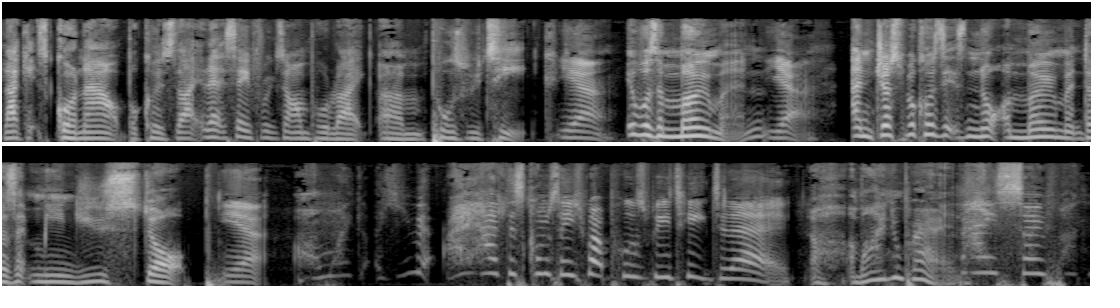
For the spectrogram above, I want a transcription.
like it's gone out because, like, let's say for example, like um, Paul's Boutique, Yeah, it was a moment, yeah, and just because it's not a moment doesn't mean you stop. yeah. Oh my god, you, I had this conversation about Paul's Boutique today. Oh, am I in a brain? That is so fucking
